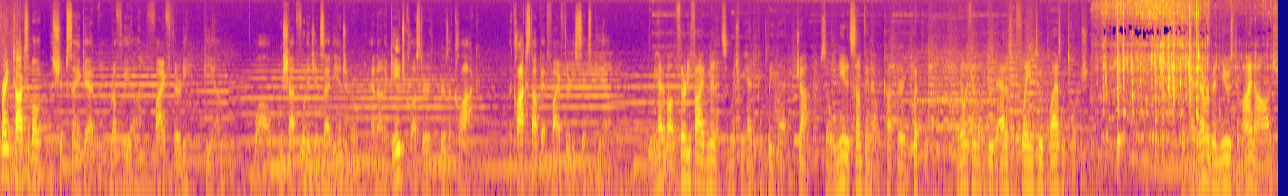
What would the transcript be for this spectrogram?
Frank talks about the ship sank at roughly uh, 5.30 p.m. while we shot footage inside the engine room and on a gauge cluster there's a clock. The clock stopped at 5.36 p.m. We had about 35 minutes in which we had to complete that job, so we needed something that would cut very quickly. And the only thing that would do that is a flame tube plasma torch. It had never been used, to my knowledge,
